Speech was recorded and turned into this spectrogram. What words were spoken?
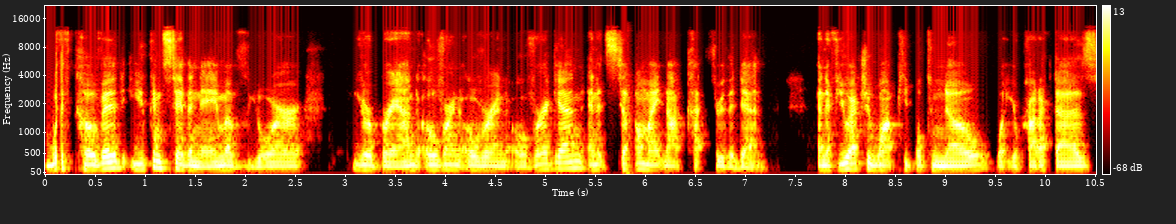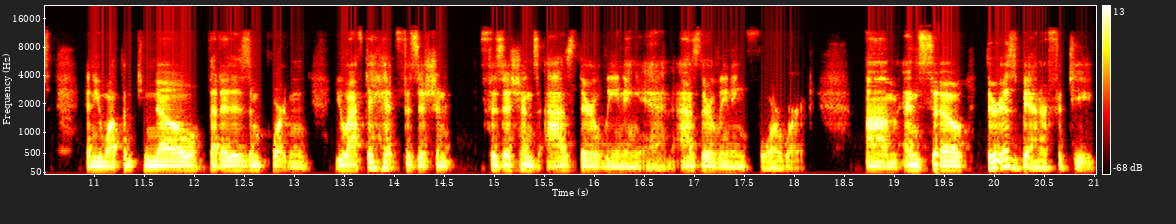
With COVID, you can say the name of your your brand over and over and over again, and it still might not cut through the din. And if you actually want people to know what your product does and you want them to know that it is important, you have to hit physician physicians as they're leaning in, as they're leaning forward. Um, and so there is banner fatigue.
